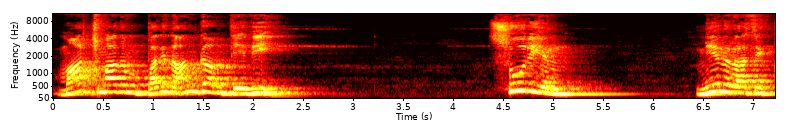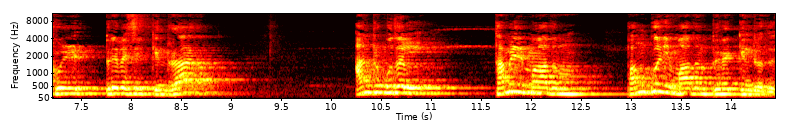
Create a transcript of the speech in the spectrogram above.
மார்ச் மாதம் பதினான்காம் தேதி சூரியன் மீன ராசிக்குள் பிரவேசிக்கின்றார். அன்று முதல் தமிழ் மாதம் பங்குனி மாதம் பிறக்கின்றது.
